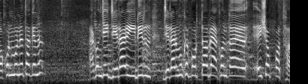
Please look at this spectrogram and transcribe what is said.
তখন মনে থাকে না? এখন যেই জেরার ইডির জেরার মুখে পড়তে হবে এখন তা এইসব কথা।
